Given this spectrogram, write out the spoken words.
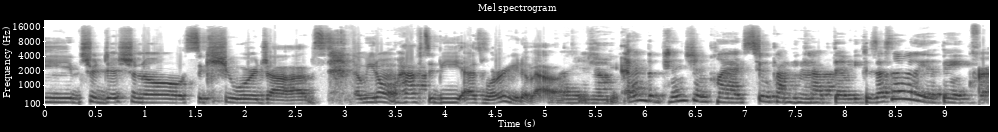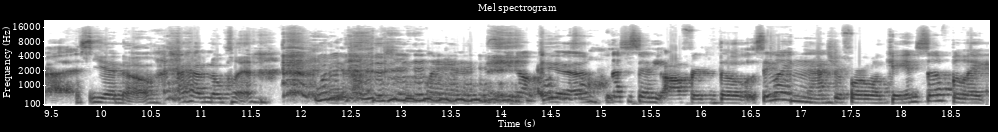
guaranteed traditional secure jobs that we don't have to be as worried about. Right. Yeah. And the pension plans too probably Mhm. kept them because that's not really a thing for us. Yeah, no, I have no plan. what is are the pension plans? You know, Yeah. don't necessarily offer those. They might Hmm. match your 401k and stuff, but like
